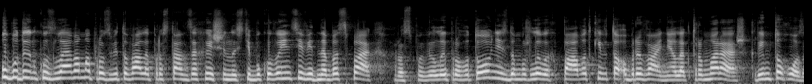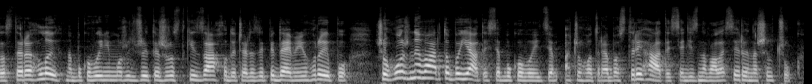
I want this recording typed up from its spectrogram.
У будинку з левами прозвітували про стан захищеності буковинців від небезпек. Розповіли про готовність до можливих паводків та обривання електромереж. Крім того, застерегли на Буковині можуть вжити жорсткі заходи через епідемію грипу. Чого ж не варто боятися буковинцям, а чого треба остерігатися, дізнавалася Ірина Шевчук.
